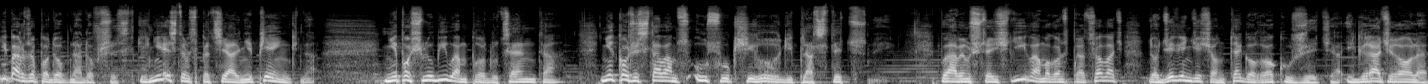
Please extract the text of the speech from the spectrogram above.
i bardzo podobna do wszystkich. Nie jestem specjalnie piękna. Nie poślubiłam producenta, nie korzystałam z usług chirurgii plastycznej. Byłabym szczęśliwa, mogąc pracować do 90 roku życia i grać rolę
